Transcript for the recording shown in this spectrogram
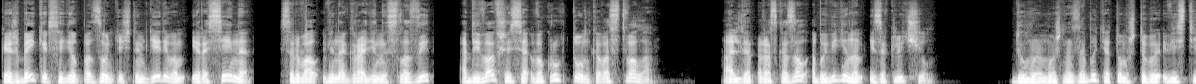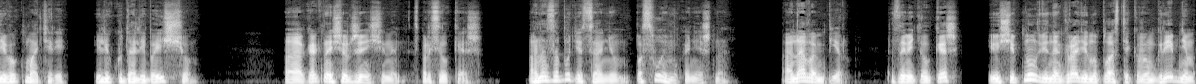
Кэш Бейкер сидел под зонтичным деревом и рассеянно срывал виноградины с лозы, обвивавшейся вокруг тонкого ствола. Альдер рассказал об увиденном и заключил. «Думаю, можно забыть о том, чтобы вести его к матери или куда-либо еще». «А как насчет женщины?» – спросил Кэш. «Она заботится о нем, по-своему, конечно». «Она вампир», – заметил Кэш и ущипнул виноградину пластиковым гребнем,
